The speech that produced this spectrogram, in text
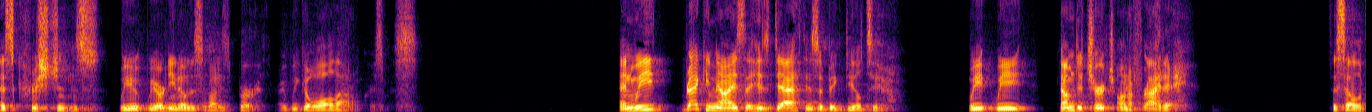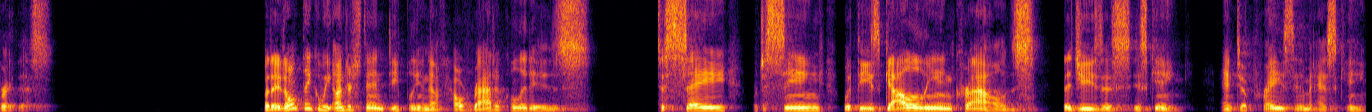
As Christians, we, we already know this about his birth, right? We go all out on Christmas. And we recognize that his death is a big deal too. We, we come to church on a Friday to celebrate this. But I don't think we understand deeply enough how radical it is to say or to sing with these Galilean crowds that Jesus is king and to praise him as king.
